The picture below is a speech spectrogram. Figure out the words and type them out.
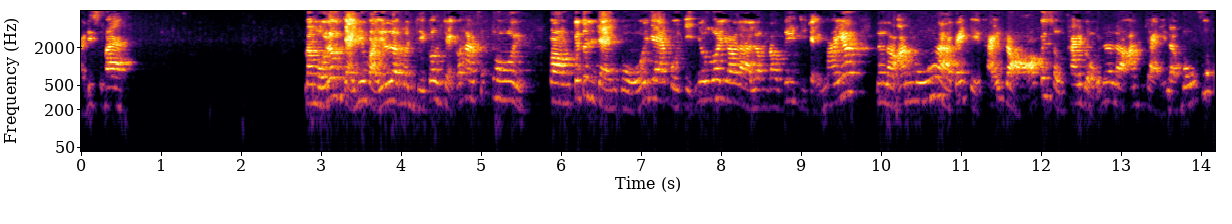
phải đi spa. Mà mỗi lần chạy như vậy là mình chỉ cần chạy có hai phút thôi còn cái tình trạng của da của chị như do là lần đầu tiên chị chạy máy á nên là anh muốn là cái chị thấy rõ cái sự thay đổi nên là anh chạy là 4 phút.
